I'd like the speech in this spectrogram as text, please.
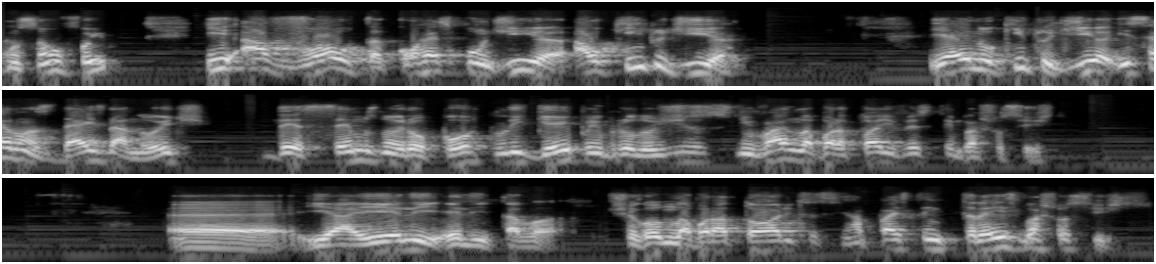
função, eu fui, e a volta correspondia ao quinto dia. E aí no quinto dia, isso eram as 10 da noite, descemos no aeroporto, liguei para o embriologista assim, vai no laboratório e vê se tem blastocisto. É, e aí ele, ele tava, chegou no laboratório e disse assim, rapaz, tem três blastocistos.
